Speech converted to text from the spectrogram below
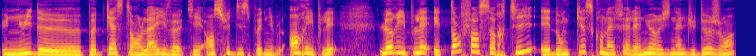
une nuit de podcast en live qui est ensuite disponible en replay. Le replay est enfin sorti et donc qu'est-ce qu'on a fait à la nuit originale du 2 juin?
